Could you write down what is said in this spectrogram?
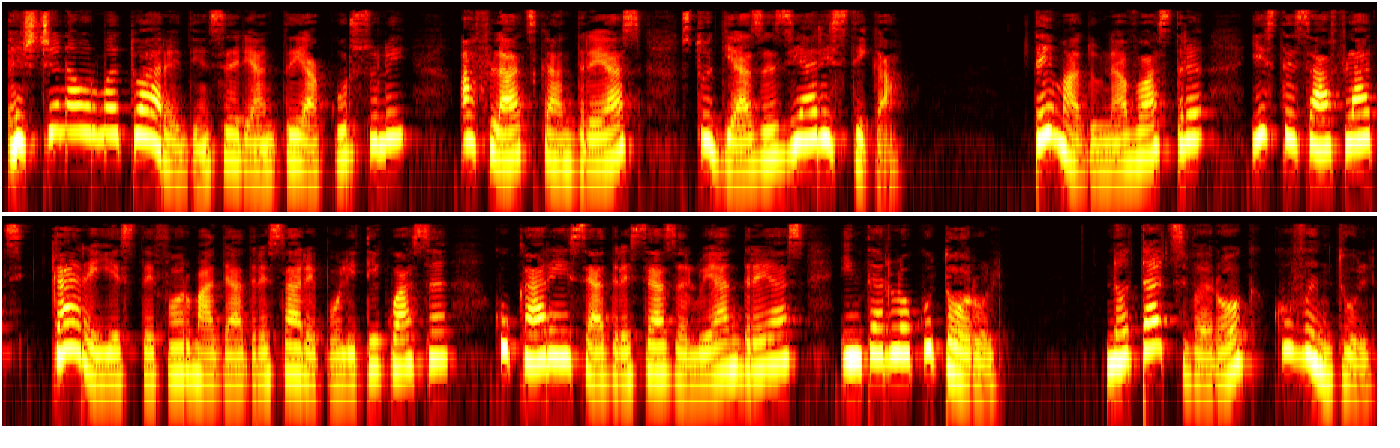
În scena următoare din seria întâi a cursului, aflați că Andreas studiază ziaristica. Tema dumneavoastră este să aflați care este forma de adresare politicoasă cu care îi se adresează lui Andreas interlocutorul. Notați, vă rog, cuvântul.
